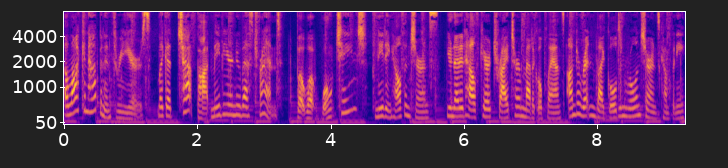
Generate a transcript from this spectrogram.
A lot can happen in three years, like a chatbot may be your new best friend. But what won't change? Needing health insurance. United Healthcare Tri Term Medical Plans, underwritten by Golden Rule Insurance Company,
